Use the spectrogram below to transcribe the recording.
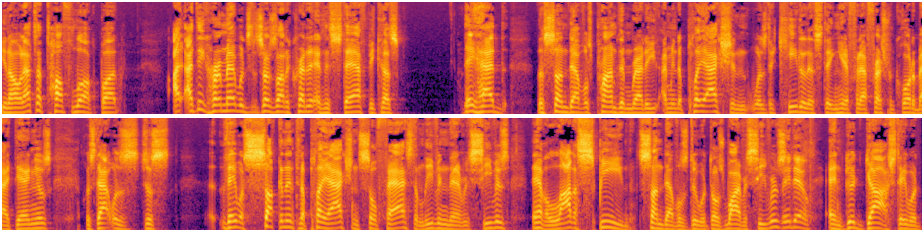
You know, that's a tough look. But I, I think Herm Edwards deserves a lot of credit and his staff because they had the Sun Devils primed and ready. I mean, the play action was the key to this thing here for that freshman quarterback Daniels, because that was just they were sucking into the play action so fast and leaving their receivers. They have a lot of speed. Sun Devils do with those wide receivers. They do. And good gosh, they were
